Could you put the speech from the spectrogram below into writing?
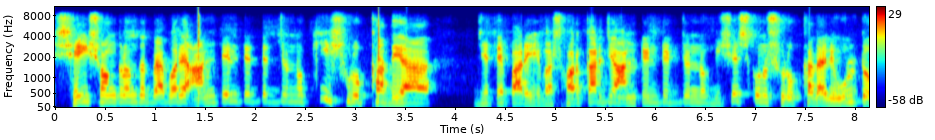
সেই সংক্রান্ত ব্যাপারে আনটেন্টেডের জন্য কি সুরক্ষা দেয়া যেতে পারে বা সরকার যে আনটেন্টের জন্য বিশেষ কোনো সুরক্ষা দেয়নি, উল্টো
